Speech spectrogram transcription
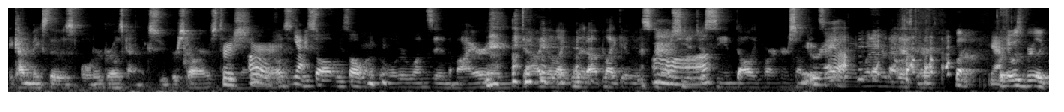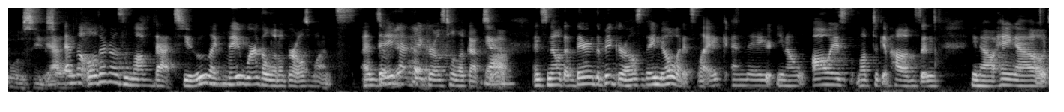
it kind of makes those older girls kind of like superstars to For sure. Oh, girls. we saw we saw one of the older ones in the Meijer and Dahlia like lit up like it was you know, she had just seen Dolly Parton or something so, Right. like, whatever that is to her but Yeah. it was really cool to see Yeah, so, and the older girls loved that too. Like they were the little girls once, and So, they yeah. had big girls to look up to. Yeah. And so now that they're the big girls, they know what it's like, and they, you know, always love to give hugs and, you know, hang out.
